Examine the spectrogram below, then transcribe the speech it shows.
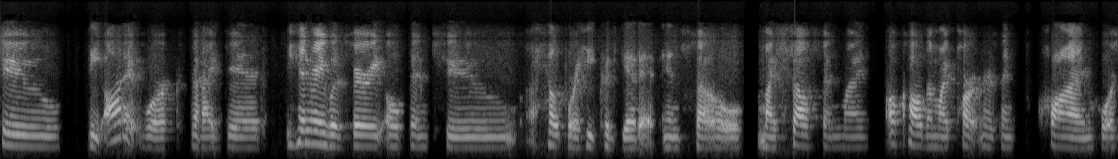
to the audit work that I did, Henry was very open to help where he could get it. And so myself and my, I'll call them my partners in crime, who are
